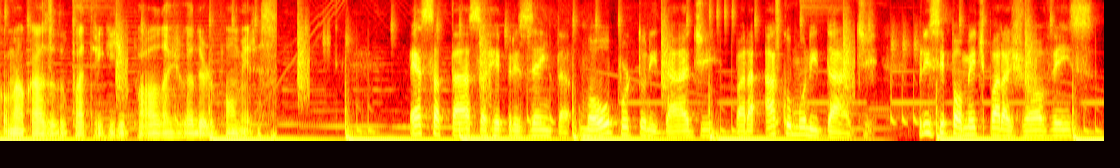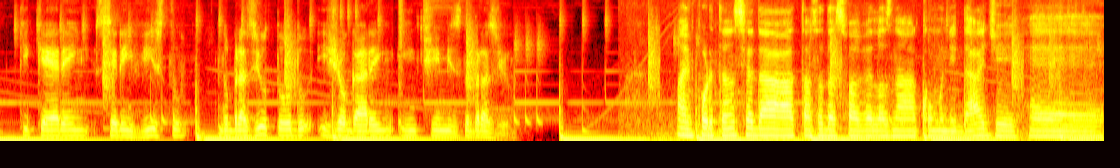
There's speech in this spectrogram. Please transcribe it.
como é o caso do Patrick de Paula, jogador do Palmeiras. Essa taça representa uma oportunidade para a comunidade, principalmente para jovens que querem serem vistos no Brasil todo e jogarem em times do Brasil. A importância da Taça das Favelas na comunidade é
